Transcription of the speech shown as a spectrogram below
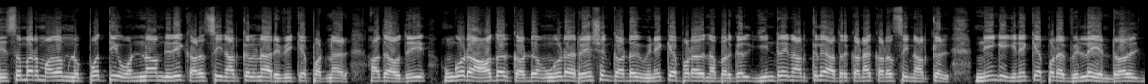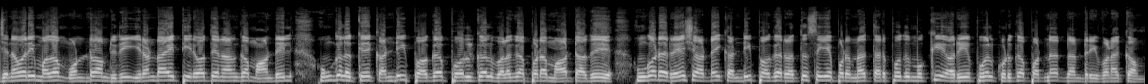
டிசம்பர் மாதம் முப்பத்தி ஒன்றாம் தேதி கடைசி நாட்கள் என அறிவிக்கப்பட்டனர். அதாவது உங்களோட ஆதார் கார்டும் உங்களோட ரேஷன் கார்டும் இணைக்கப்படாத நபர்கள் இன்றைய நாட்களே அதற்கான கடைசி நாட்கள். நீங்கள் இணைக்கப்படவில்லை என்றால் ஜனவரி மாதம் ஒன்றாம் தேதி இரண்டாயிரத்தி இருபத்தி நான்காம் ஆண்டில் உங்களுக்கு கண்டிப்பாக பொருட்கள் வழங்கப்பட மாட்டாது. உங்களோட ரேஷன் அட்டை கண்டிப்பாக ரத்து செய்யப்படும் என தற்போது முக்கிய அறிவிப்புகள் கொடுக்கப்பட்டனர். நன்றி வணக்கம்.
